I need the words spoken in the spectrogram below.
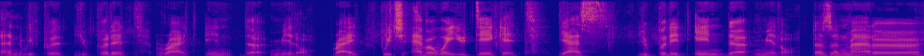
And we put you put it right in the middle right? Whichever way you take it. Yes you put it in the middle. Doesn't matter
